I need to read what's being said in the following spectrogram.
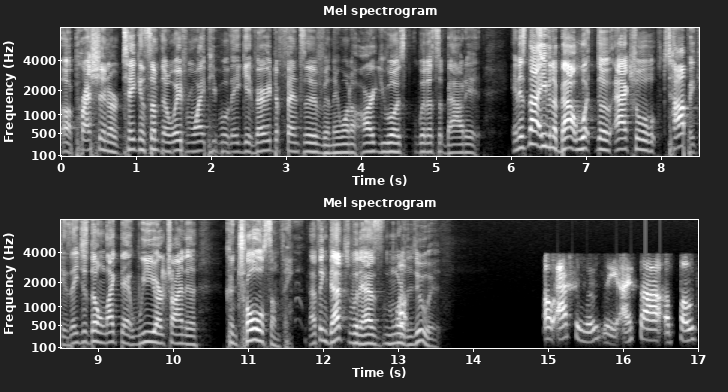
oppression or taking something away from white people, they get very defensive and they want to argue us with us about it. And it's not even about what the actual topic is. They just don't like that we are trying to control something. I think that's what has more Oh. to do with. it. Oh, absolutely. I saw a post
